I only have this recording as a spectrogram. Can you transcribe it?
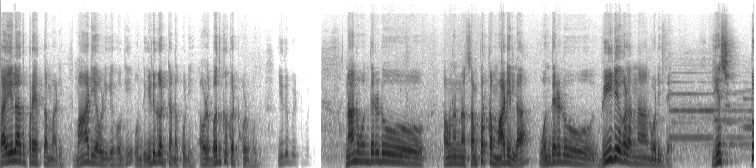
ಕೈಲಾದ ಪ್ರಯತ್ನ ಮಾಡಿ. ಮಾಡಿ ಅವಳಿಗೆ ಹೋಗಿ ಒಂದು ಇಡುಗಂಟನ್ನು ಕೊಡಿ. ಅವಳ ಬದುಕು ಕಟ್ಕೊಳ್ಬೋದು. ಇದು ಬಿಟ್ಟು ನಾನು ಒಂದೆರಡು ಅವನನ್ನು ಸಂಪರ್ಕ ಮಾಡಿಲ್ಲ, ಒಂದೆರಡು ವಿಡಿಯೋಗಳನ್ನು ನೋಡಿದ್ದೆ. ಎಷ್ಟು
